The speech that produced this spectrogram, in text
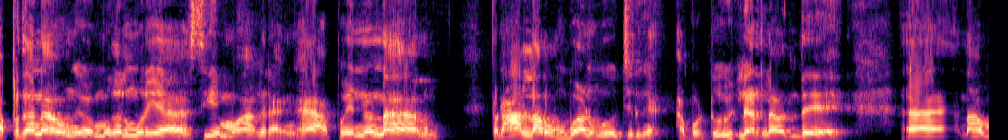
அப்போ தானே அவங்க முதல் முறையாக சிஎம் ஆகுறாங்க. அப்போ என்னென்னா இப்போ நான்லாம் ரொம்ப அனுபவிச்சிருக்கேன். அப்போ டூ வீலரில் வந்து நான்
